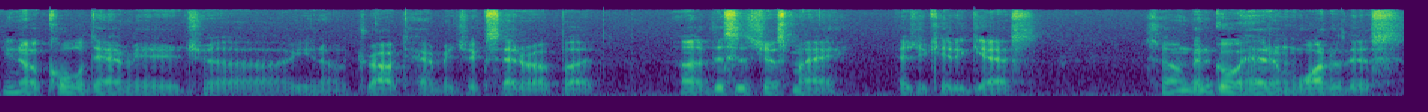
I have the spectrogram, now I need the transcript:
you know, cold damage, uh, you know, drought damage, etc. But uh, this is just my educated guess. So I'm going to go ahead and water this.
